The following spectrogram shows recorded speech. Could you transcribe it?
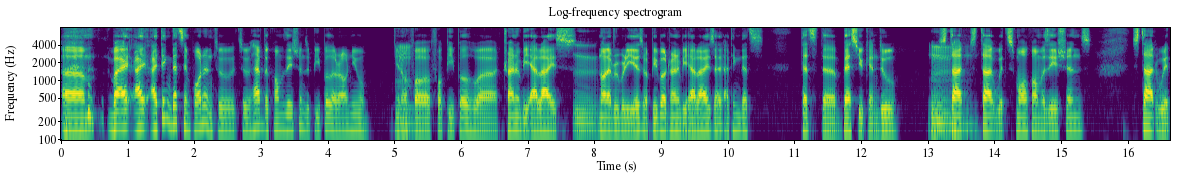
um, but I, I, I think that's important to to have the conversations with people around you. You know, mm. for for people who are trying to be allies. Mm. Not everybody is, but people are trying to be allies. I, I think that's that's the best you can do. Mm. Start start with small conversations. Start with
